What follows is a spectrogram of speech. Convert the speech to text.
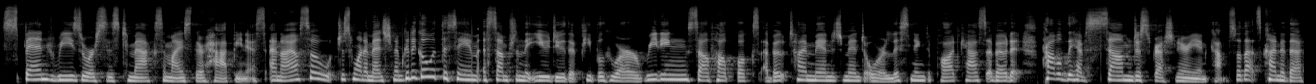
spend resources to maximize their happiness. And I also just want to mention I'm going to go with the same assumption that you do that people who are reading self help books about time management or listening to podcasts about it probably have some discretionary income. So, that's kind of the,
